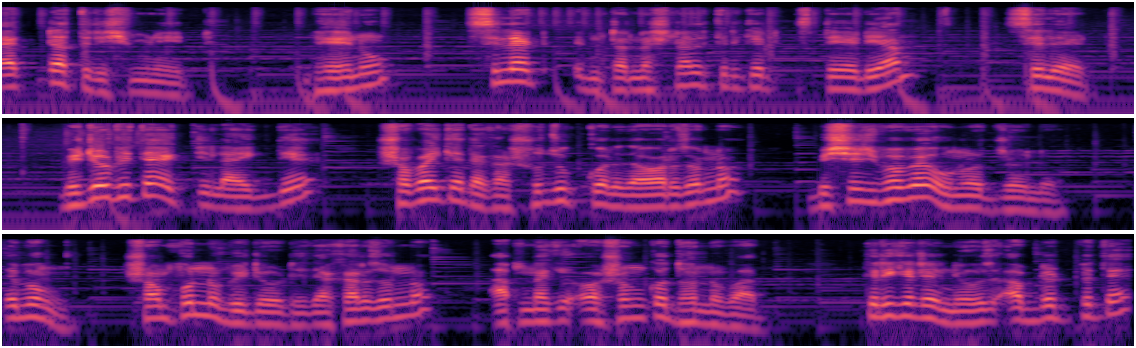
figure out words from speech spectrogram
একটা তিরিশ মিনিট। Venue Sylhet international cricket stadium, Sylhet. ভিডিওটিতে একটি লাইক দিয়ে সবাইকে দেখার সুযোগ করে দেওয়ার জন্য বিশেষভাবে অনুরোধ রইল এবং সম্পূর্ণ ভিডিওটি দেখার জন্য আপনাকে অসংখ্য ধন্যবাদ। ক্রিকেটের নিউজ আপডেট পেতে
